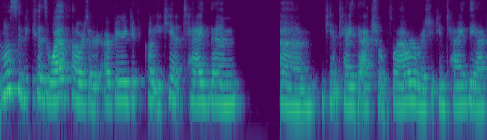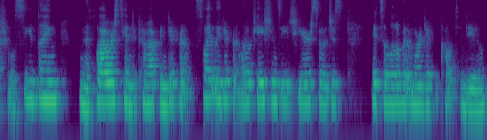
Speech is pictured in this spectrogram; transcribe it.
mostly because wildflowers are, are very difficult. You can't tag them. Um, you can't tag the actual flower, whereas you can tag the actual seedling. And the flowers tend to come up in different, slightly different locations each year. So it just, it's a little bit more difficult to do.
